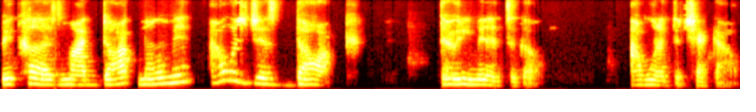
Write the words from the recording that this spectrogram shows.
because my dark moment, I was just dark 30 minutes ago. I wanted to check out.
